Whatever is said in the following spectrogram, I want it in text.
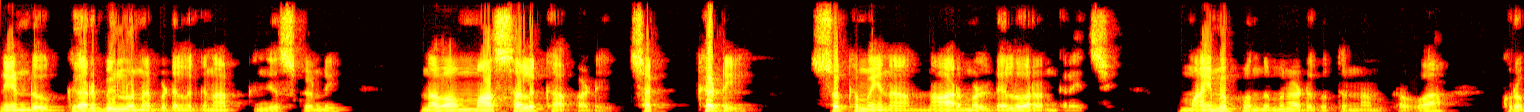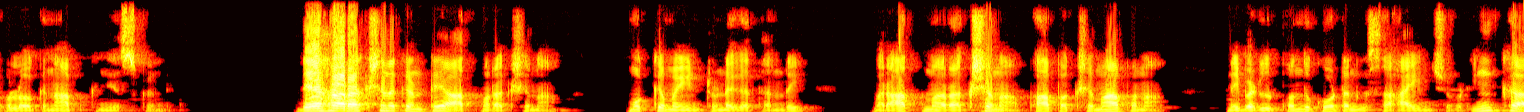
నిండు గర్భిణులు ఉన్న బిడ్డలను జ్ఞాపకం చేసుకోండి. నవ మాసాలు కాపాడి చక్కటి సుఖమైన నార్మల్ డెలివరీ అనుగ్రహించి మహిమ పొందమని అడుగుతున్నాం ప్రభా. కృపలో జ్ఞాపకం చేసుకోండి. దేహ రక్షణ కంటే ఆత్మరక్షణ ముఖ్యమై ఇంటుండగా తండ్రి మరి ఆత్మరక్షణ పాప క్షమాపణ నీ బిడ్డలు పొందుకోవటానికి సహాయం ఇంకా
